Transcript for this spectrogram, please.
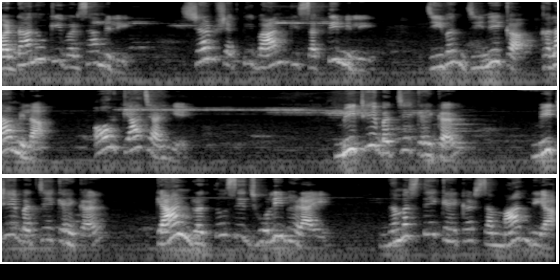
वरदानों की वर्षा मिली, सर्वशक्तिवान की शक्ति मिली, जीवन जीने का कला मिला, और क्या चाहिए? मीठे बच्चे कहकर मीठे बच्चे कहकर ज्ञान रत्नों से झोली भराई। नमस्ते कहकर सम्मान दिया।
